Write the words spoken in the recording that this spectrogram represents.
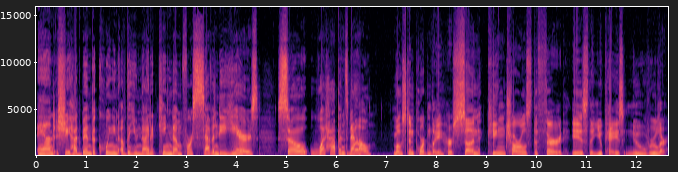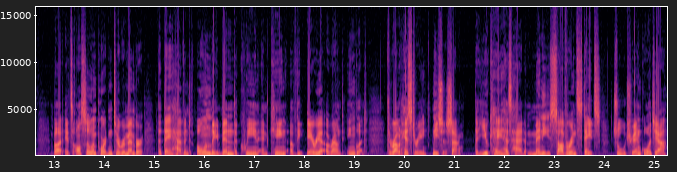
And she had been the queen of the United Kingdom for 70 years. So, what happens now? Most importantly, her son, King Charles III, is the UK's new ruler. But it's also important to remember that they haven't only been the queen and king of the area around England. Throughout history, 历史上, the UK has had many sovereign states, 主权国家,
